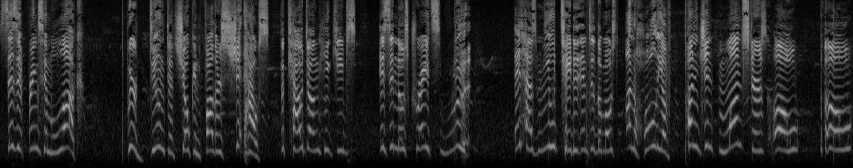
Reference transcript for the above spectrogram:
Says it brings him luck. We're doomed to choke in father's shithouse. The cow dung he keeps is in those crates. It has mutated into the most unholy of pungent monsters. Oh, oh.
